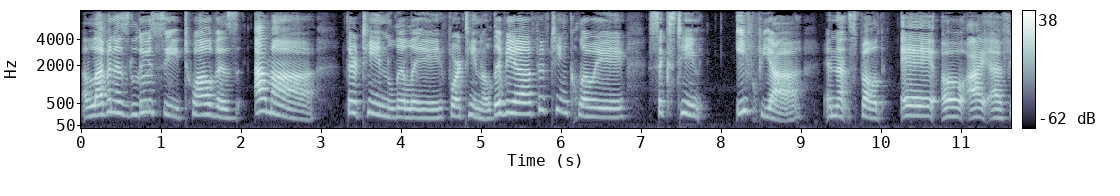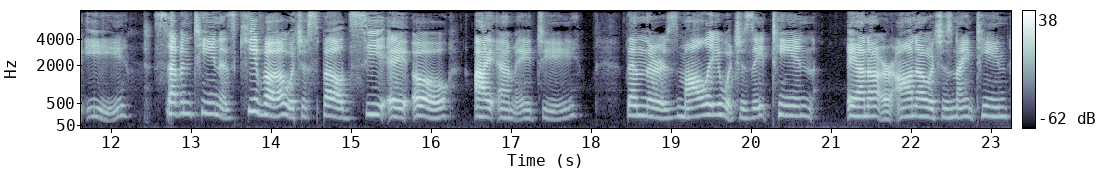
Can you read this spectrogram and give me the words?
Eleven is Lucy. Twelve is Emma. Thirteen Lily. Fourteen Olivia. Fifteen Chloe. Sixteen Ifya, and that's spelled A O I F E. Seventeen is Kiva, which is spelled C A O I M A G. Then there's Molly, which is 18, Anna or Anna, which is 19,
